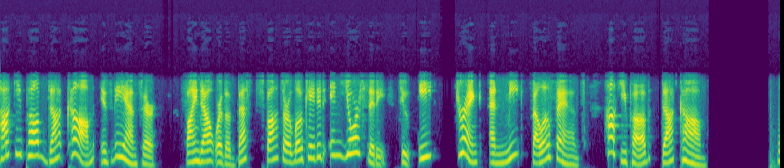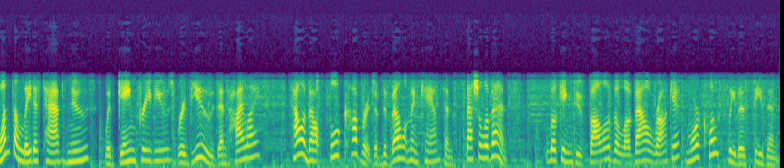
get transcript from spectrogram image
HockeyPub.com is the answer. Find out where the best spots are located in your city to eat, drink, and meet fellow fans. HockeyPub.com. Want the latest Habs news with game previews, reviews, and highlights? How about full coverage of development camps and special events? Looking to follow the Laval Rocket more closely this season?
